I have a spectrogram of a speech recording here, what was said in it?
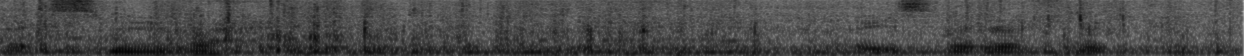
Bit smoother. It's horrific.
